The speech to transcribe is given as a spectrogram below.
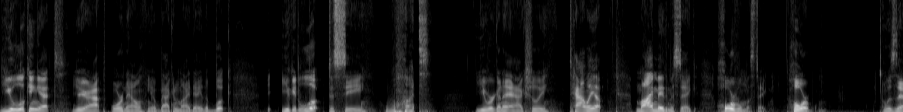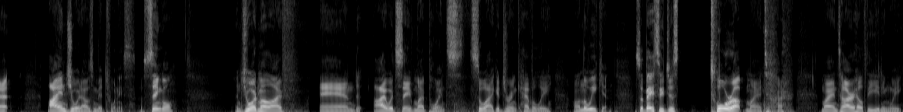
you looking at your app, or now you know back in my day, the book, you could look to see what you were going to actually tally up. My made the mistake, horrible mistake, horrible, was that I enjoyed. I was mid twenties, single, enjoyed my life, and I would save my points so I could drink heavily on the weekend. So basically, just tore up my entire my entire healthy eating week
